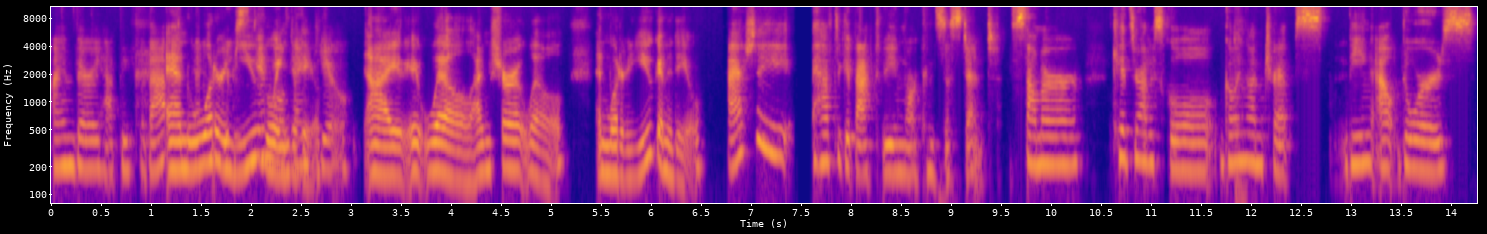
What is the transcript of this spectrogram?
I'm very happy for that. And, and what are you going to do? You. I it will. I'm sure it will. And what are you going to do? I actually have to get back to being more consistent. Summer, kids are out of school, going on trips, being outdoors,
